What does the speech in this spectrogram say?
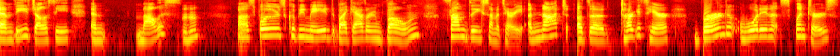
envy, jealousy, and malice. Uh, spoilers could be made by gathering bone from the cemetery. A knot of the target's hair, burned wooden splinters,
